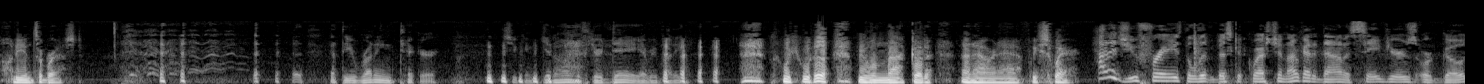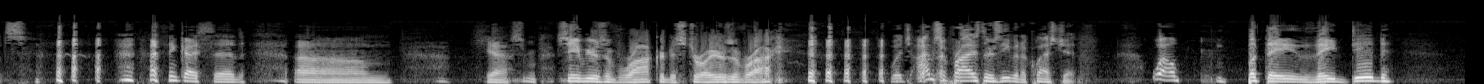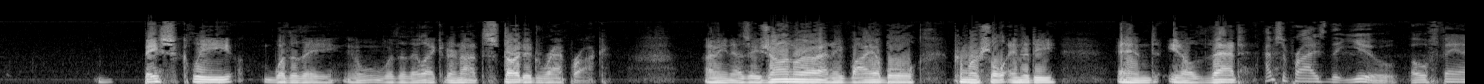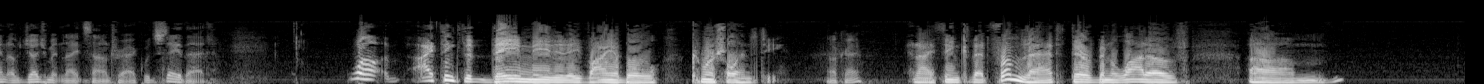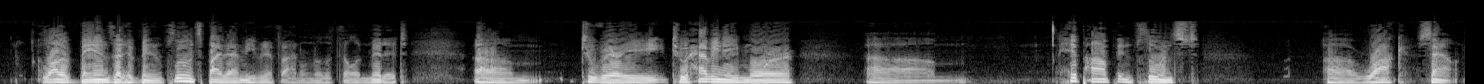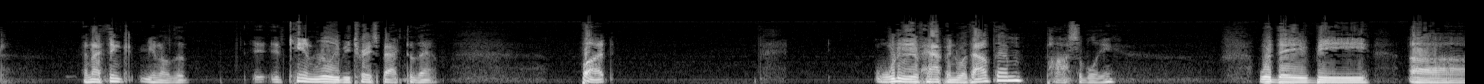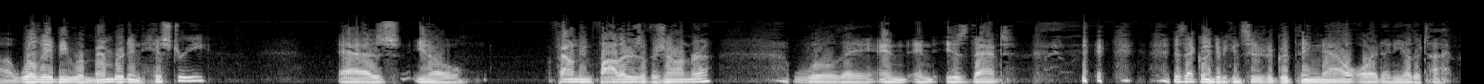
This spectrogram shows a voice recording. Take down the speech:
audience abreast. at the running ticker. so you can get on with your day, everybody. We will, we will not go to an hour and a half, we swear. How did you phrase the Limp Bizkit question? I've got it down as saviors or goats. I think I said, um, yeah, saviors of rock or destroyers of rock. Which I'm surprised there's even a question. Well, but they they did basically whether they you know, whether they like it or not started rap rock. I mean, as a genre and a viable commercial entity, and you know that I'm surprised that you, oh fan of Judgment Night soundtrack, would say that. well, I think that they made it a viable commercial entity. Okay. And I think that from that, there have been a lot of, um, a lot of bands that have been influenced by them, even if I don't know that they'll admit it, um, to very, to having a more, um, hip hop influenced, uh, rock sound. And I think, you know, that it, it can really be traced back to them. But would it have happened without them? Possibly. Would they be, uh, will they be remembered in history as, you know, founding fathers of a genre? Will they, and, and is that, is that going to be considered a good thing now or at any other time?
